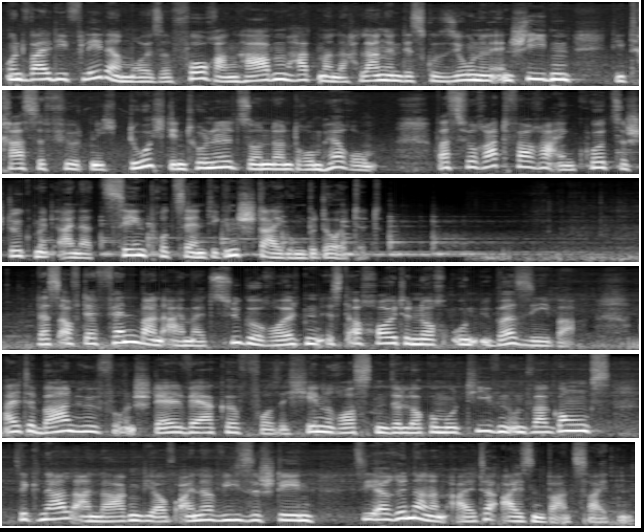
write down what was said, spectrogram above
Und weil die Fledermäuse Vorrang haben, hat man nach langen Diskussionen entschieden, die Trasse führt nicht durch den Tunnel, sondern drumherum. Was für Radfahrer ein kurzes Stück mit einer zehnprozentigen Steigung bedeutet. Dass auf der Fennbahn einmal Züge rollten, ist auch heute noch unübersehbar. Alte Bahnhöfe und Stellwerke, vor sich hin rostende Lokomotiven und Waggons, Signalanlagen, die auf einer Wiese stehen, sie erinnern an alte Eisenbahnzeiten.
